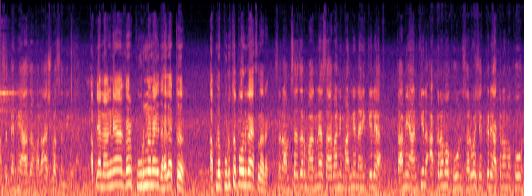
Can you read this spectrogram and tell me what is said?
असं त्यांनी आज आम्हाला आश्वासन दिलेलं आहे. आपल्या मागण्या जर पूर्ण नाही झाल्या तर? आपलं पुढचं पाऊल काय असणार आहे? सर आमच्या जर मागण्या साहेबांनी मान्य नाही केल्या तर आम्ही आणखीन आक्रमक होऊन सर्व शेतकरी आक्रमक होऊन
